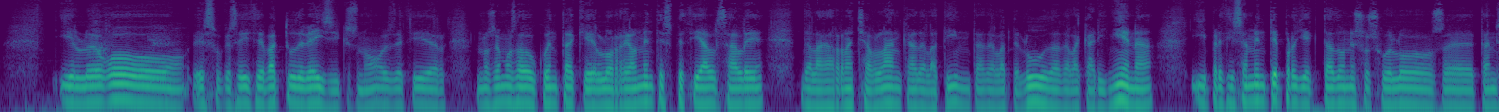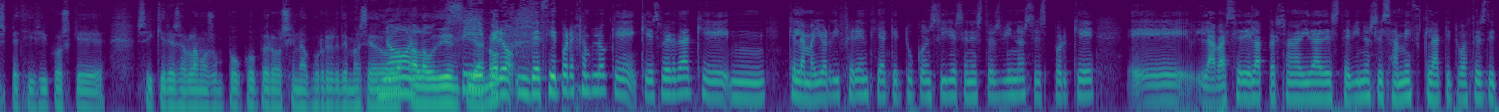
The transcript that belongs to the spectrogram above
Y luego eso que se dice back to the basics, ¿no? Es decir, nos hemos dado cuenta que lo realmente especial sale de la garnacha blanca, de la tinta, de la peluda, de la cariñena y precisamente proyectado en esos suelos eh, tan específicos que si quieres hablamos un poco, pero sin aburrir demasiado a la audiencia, sí, ¿no? pero decir, por ejemplo, que, que es verdad que, mm, que la mayor diferencia que tú consigues en estos vinos es porque eh, la base de la personalidad de este vino es esa mezcla que tú haces de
